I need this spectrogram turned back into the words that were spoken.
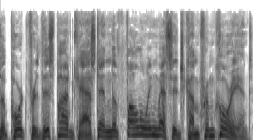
Support for this podcast and the following message come from Corient.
